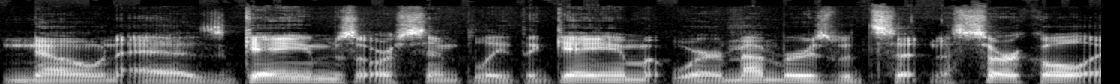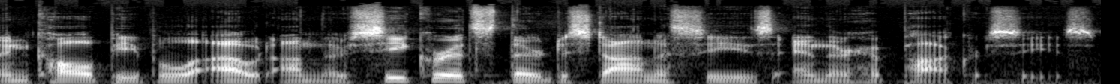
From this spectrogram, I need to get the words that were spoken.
known as games or simply the game, where members would sit in a circle and call people out on their secrets, their dishonesties, and their hypocrisies.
